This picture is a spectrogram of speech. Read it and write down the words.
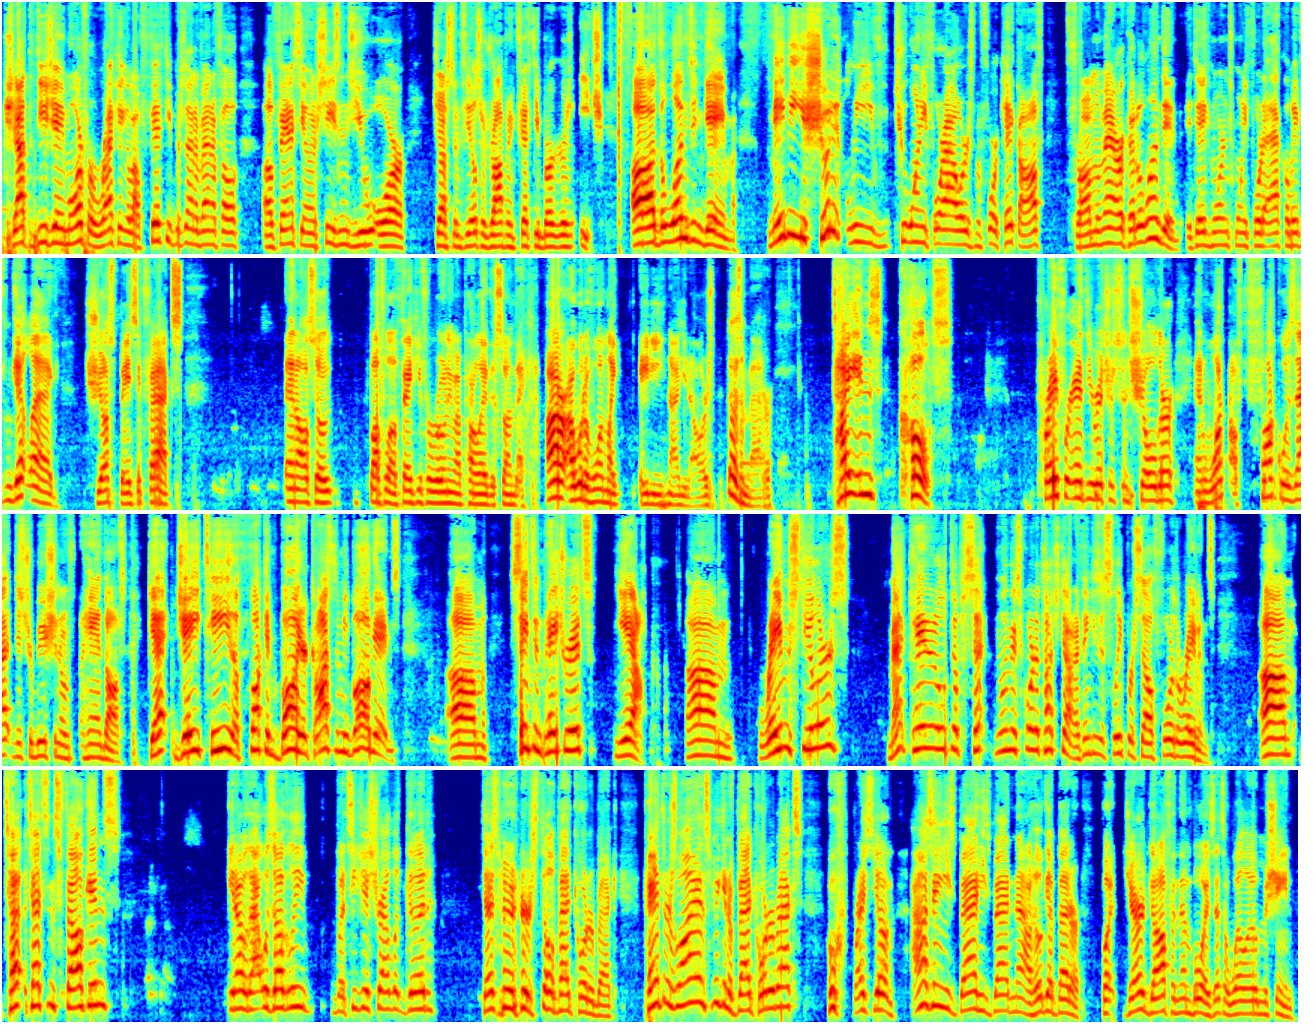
Shout out to DJ Moore for wrecking about 50% of NFL of fantasy owner seasons. You or Justin Fields for dropping 50 burgers each. Uh, the London game. Maybe you shouldn't leave 24 hours before kickoff from America to London. It takes more than 24 to acclimate from jet lag. Just basic facts. And also, Buffalo, thank you for ruining my parlay this Sunday. Our, I would have won like 80 $90. Doesn't matter. Titans, Colts. Pray for Anthony Richardson's shoulder. And what the fuck was that distribution of handoffs? Get JT the fucking ball. You're costing me ball games. Um, Saints and Patriots, yeah. Um, Ravens Steelers. Matt Canada looked upset when they scored a touchdown. I think he's a sleeper cell for the Ravens. Um, te- Texans Falcons. You know that was ugly, but CJ Stroud looked good. Desmond is still a bad quarterback. Panthers Lions. Speaking of bad quarterbacks, oof, Bryce Young. I'm not saying he's bad. He's bad now. He'll get better. But Jared Goff and them boys, that's a well-oiled machine.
